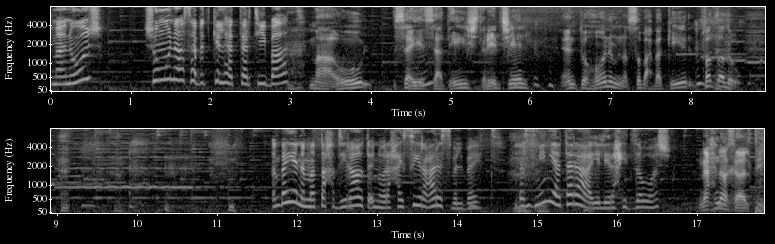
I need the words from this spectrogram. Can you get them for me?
مانوج شو مناسبة كل هالترتيبات؟ معقول؟ سيد ساتيش تريتشل أنتوا هون من الصبح بكير. تفضلوا. مبين من التحضيرات إنه رح يصير عرس بالبيت. بس مين يا ترى يلي رح يتزوج؟ نحن خالتي.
